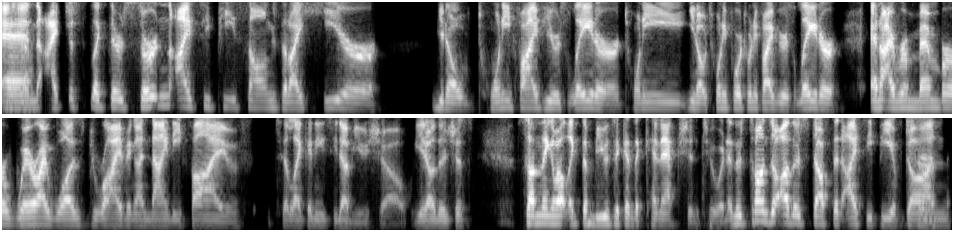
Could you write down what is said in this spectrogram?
And I just like there's certain ICP songs that I hear, you know, 25 years later, 20, you know, 24, 25 years later, and I remember where I was driving on 95 to like an ECW show. You know, there's just something about like the music and the connection to it. And there's tons of other stuff that ICP have done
